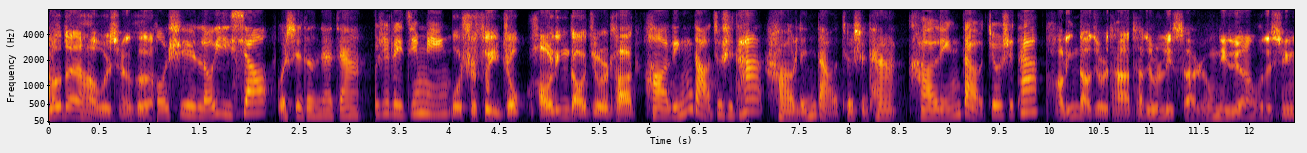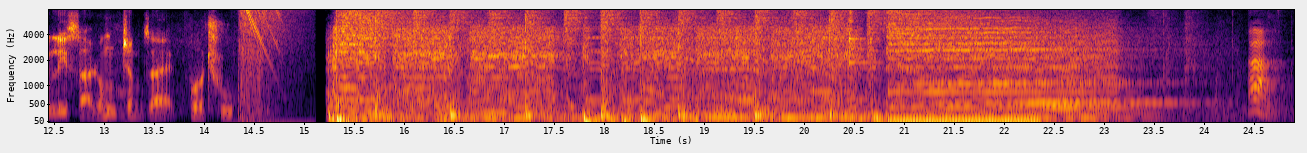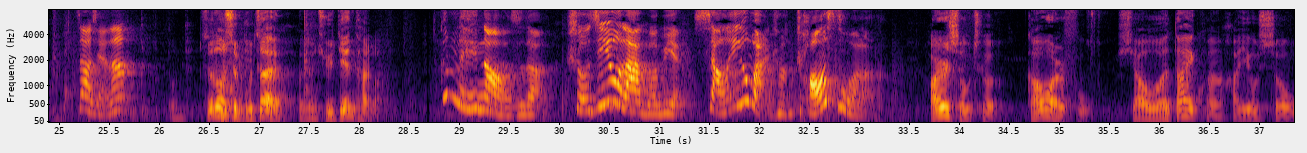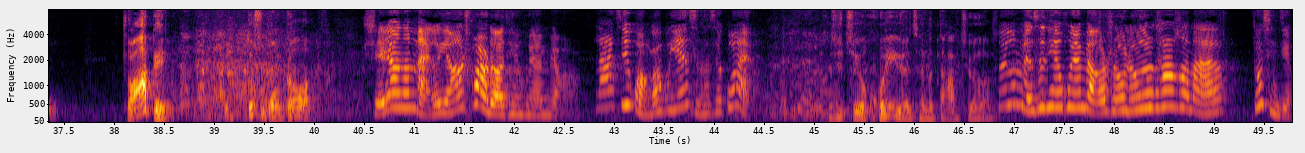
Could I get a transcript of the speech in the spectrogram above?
Hello，大家好，我是陈赫，我是娄艺潇，我是邓家佳，我是李金铭，我是孙艺洲。好领导就是他，好领导就是他，好领导就是他，好领导就是他，好领导就是他，他就是 Lisa 荣。你的月亮我的心，Lisa 荣正在播出。哎，赵钱呢？曾老师不在，我能去电台了。没脑子的，手机又落隔壁，响了一个晚上，吵死我了。二手车、高尔夫、小额贷款，还有手抓饼，都是广告啊！谁让他买个羊肉串都要填会员表？垃圾广告不淹死他才怪。可是只有会员才能打折啊！所以我每次填会员表的时候留的是他号码呀，多亲近。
